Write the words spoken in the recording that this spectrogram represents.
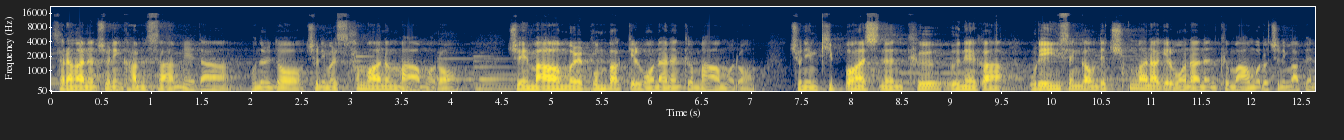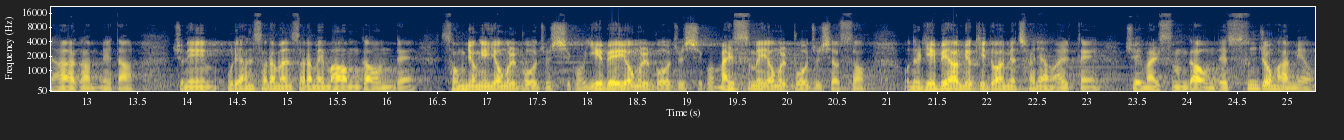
사랑하는 주님 감사합니다. 오늘도 주님을 사모하는 마음으로 주의 마음을 본받길 원하는 그 마음으로 주님 기뻐하시는 그 은혜가 우리의 인생 가운데 충만하길 원하는 그 마음으로 주님 앞에 나아갑니다. 주님, 우리 한 사람 한 사람의 마음 가운데 성령의 영을 부어 주시고 예배의 영을 부어 주시고 말씀의 영을 부어 주셔서 오늘 예배하며 기도하며 찬양할 때 주의 말씀 가운데 순종하며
